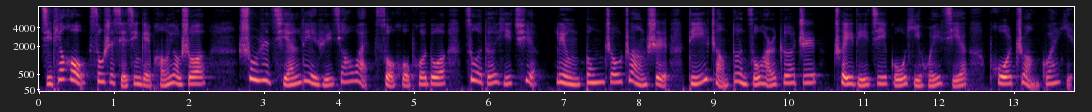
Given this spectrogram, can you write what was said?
几天后，苏轼写信给朋友说：“数日前猎于郊外，所获颇多，做得一阙，令东周壮士敌长顿足而歌之，吹笛击鼓以为节，颇壮观也。《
